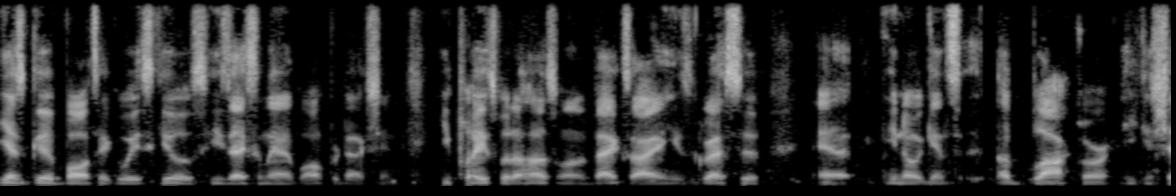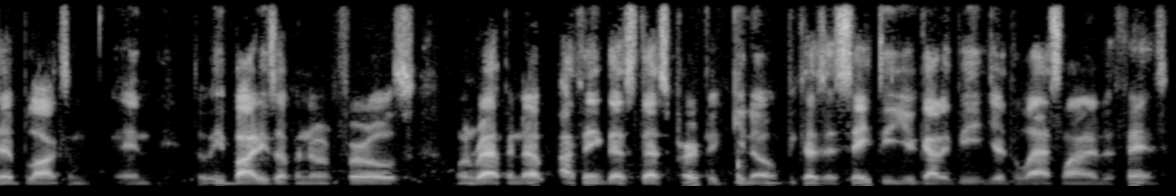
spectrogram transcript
he has good ball takeaway skills. He's excellent at ball production. He plays with a hustle on the backside. he's aggressive, uh, you know, against a block or he can shed blocks and and he bodies up and unfurls when wrapping up. I think that's that's perfect, you know, because at safety you got to be you're the last line of defense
